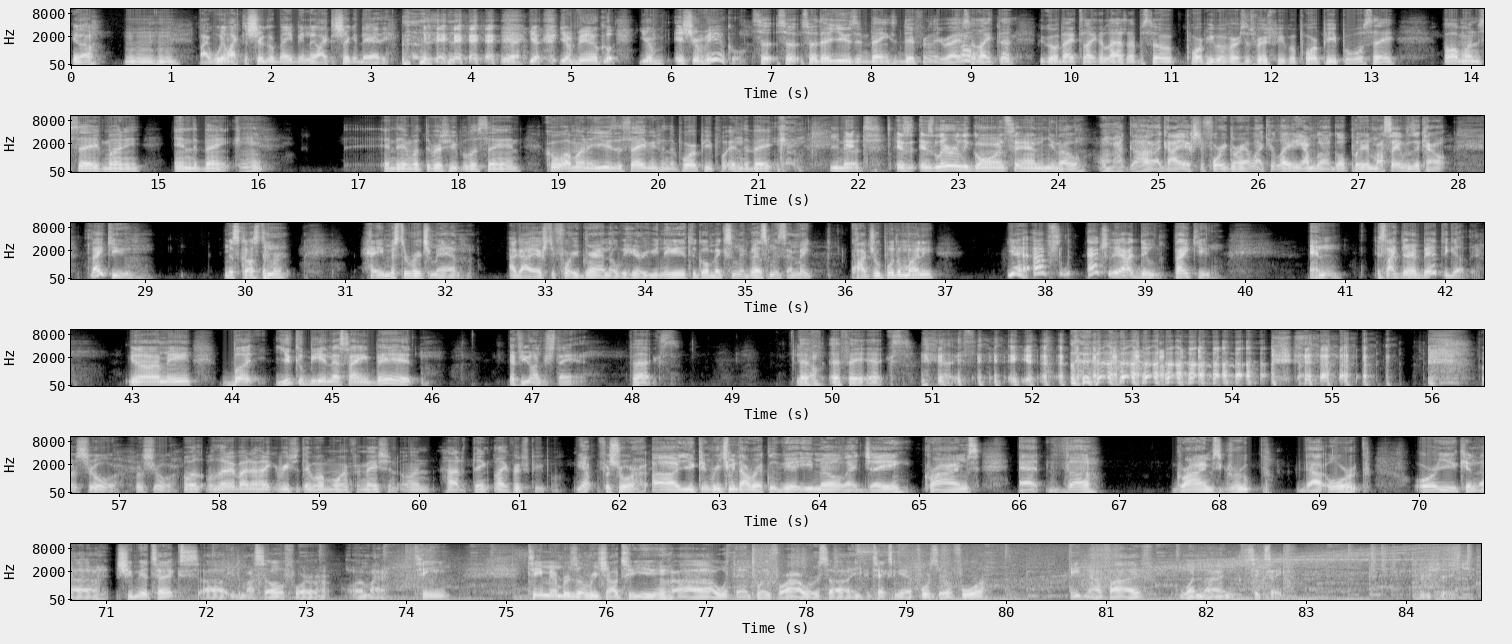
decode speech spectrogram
You know, Mm-hmm. like we're like the sugar baby and they're like the sugar daddy. Yeah. your your vehicle, your it's your vehicle. So so so they're using banks differently, right? Oh so like the we go back to like the last episode, poor people versus rich people. Poor people will say, "Oh, I want to save money in the bank," Mhm. and then what the rich people are saying, "Cool, I'm going to use the savings from the poor people in the bank." you know, It- it's, it's literally going saying, you know, oh my God, I got extra 40 grand like your lady. I'm going to go put it in my savings account. Thank you, Miss Customer. hey, Mr. Rich Man, I got extra 40 grand over here. You needed to go make some investments and make quadruple the money? Yeah, absolutely. Actually, I do. Thank you. And it's like they're in bed together. You know what I mean? But you could be in that same bed if you understand. facts. You? F F A X. Facts. for sure, for sure. well, well, let everybody know how they can reach if they want more information on how to think like rich people. Yep, for sure. Uh, you can reach me directly via email at jgrimes at the grimesgroup.org or you can uh, shoot me a text, uh, either myself or one of my team team members will reach out to you uh, within 24 hours. Uh, you can text me at 404 895 1968. Appreciate. You.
